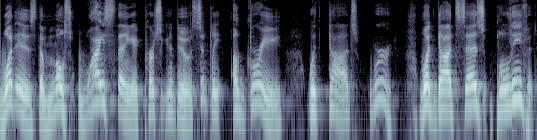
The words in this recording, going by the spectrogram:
what is the most wise thing a person can do? Simply agree with God's word. What God says, believe it.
